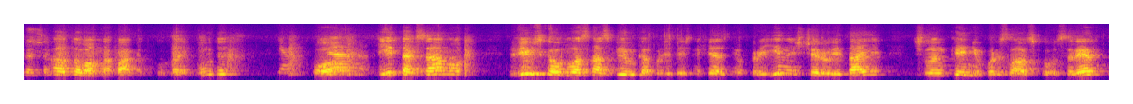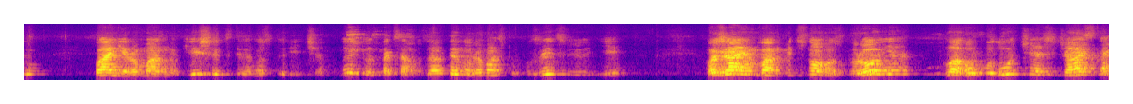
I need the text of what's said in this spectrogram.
лежить, а то вам на пам'ятку хай буде. О, і так само Львівська обласна спілка політичних в'язнів членкиню Бориславського осередку пані Романну Кішик з 90-річчя. Ну і тут так само за активну громадську позицію і бажаємо вам міцного здоров'я, благополуччя, щастя.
